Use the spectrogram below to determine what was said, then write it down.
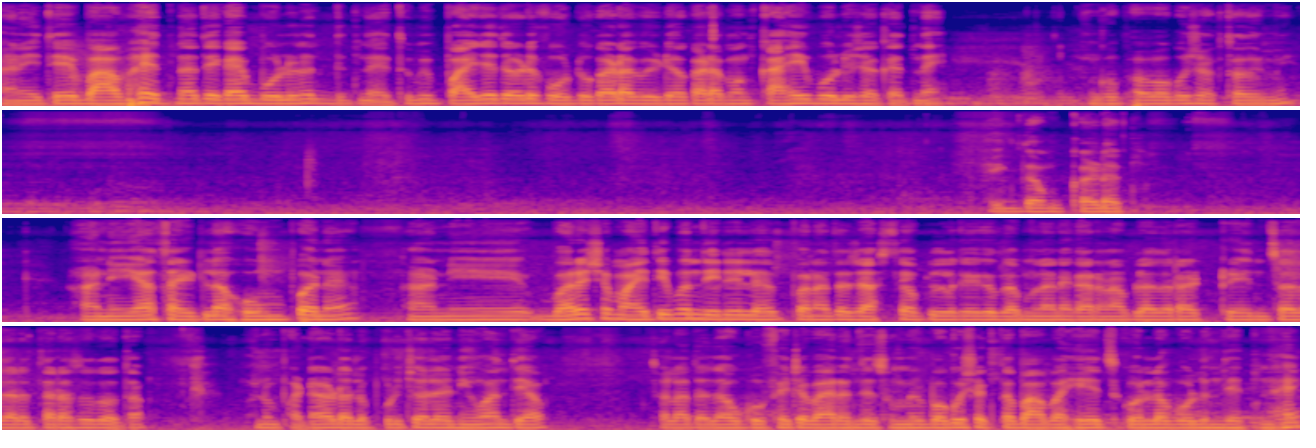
आणि ते बाबा आहेत ना ते काही बोलूनच देत नाही तुम्ही पाहिजे तेवढे फोटो काढा व्हिडिओ काढा मग काही बोलू शकत नाही. गुफा बघू शकता तुम्ही. एकदम कडक. आणि या साईडला होम पण आहे. आणि बऱ्याचशा माहिती पण दिलेल्या आहेत पण आता जास्त आपल्याला काही जमलं नाही कारण आपल्या जरा ट्रेनचा जरा त्रासच होता. म्हणून फटाफट आलो पुढच्या वेळेला निवांत यावं चला आता जाऊ गुफेच्या बाहेर आणि ते समोर बघू शकता बाबा हेच कोणाला बोलून देत नाही.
